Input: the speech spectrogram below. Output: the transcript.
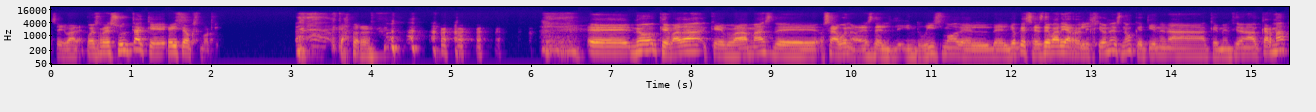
Sí, vale. Pues resulta que... ¿Qué dice Oxford? cabrón. Eh, no, que va, que va más de, o sea, bueno, es del hinduismo, del, yo qué sé, es de varias religiones, ¿no? Que tienen a, que mencionan al karma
